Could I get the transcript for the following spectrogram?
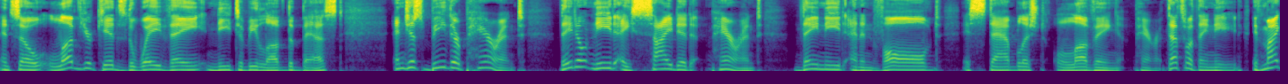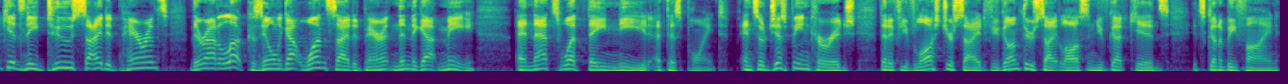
And so love your kids the way they need to be loved the best and just be their parent. They don't need a sighted parent. They need an involved, established, loving parent. That's what they need. If my kids need two sighted parents, they're out of luck because they only got one sighted parent and then they got me. And that's what they need at this point. And so just be encouraged that if you've lost your sight, if you've gone through sight loss and you've got kids, it's going to be fine.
